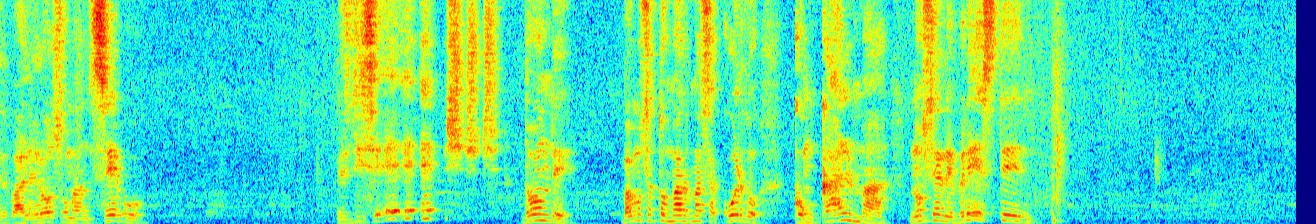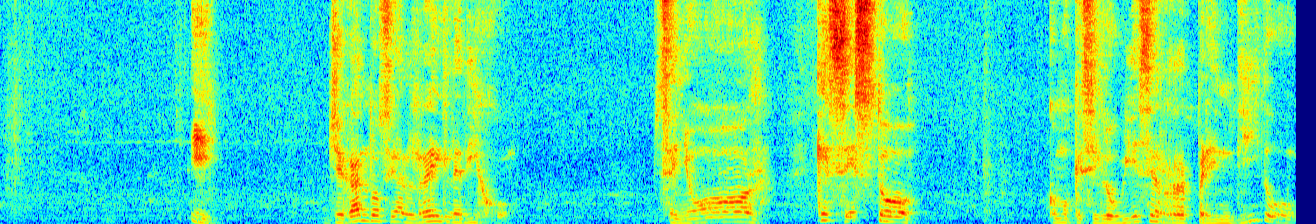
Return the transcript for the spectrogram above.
el valeroso mancebo les dice, eh, eh, eh, ¿dónde? Vamos a tomar más acuerdo con calma, no se alebresten. Y, llegándose al rey, le dijo, Señor, ¿qué es esto? Como que si lo hubiese reprendido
